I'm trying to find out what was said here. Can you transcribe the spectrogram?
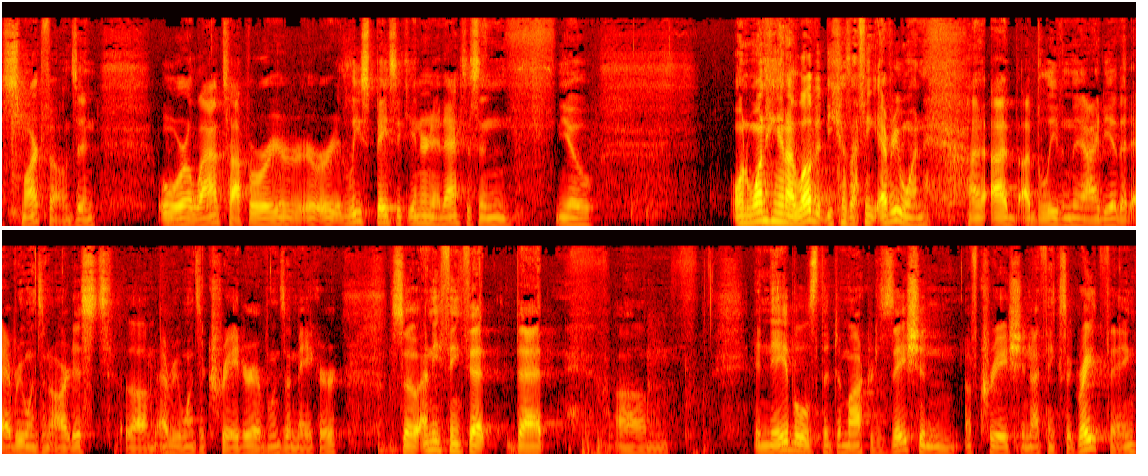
smartphones and, or a laptop or, or at least basic internet access. And, you know, on one hand, I love it because I think everyone, I, I, I believe in the idea that everyone's an artist, um, everyone's a creator, everyone's a maker. So anything that, that um, enables the democratization of creation, I think is a great thing.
